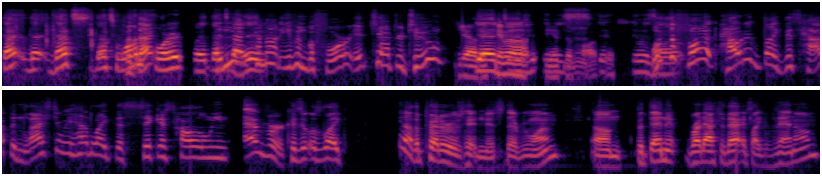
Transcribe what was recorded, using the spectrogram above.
that, that that's that's one that- for it, but that's Didn't about that it. come out even before it? Chapter two. yeah, yeah, that it came did. out at It the end of was, August. it, it was What the uh, fuck? How did like this happen? Last year we had like the sickest Halloween ever because it was like, you know, the Predator was hitting this with everyone. Um, but then it, right after that, it's like Venom,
